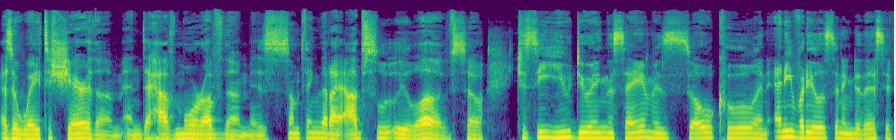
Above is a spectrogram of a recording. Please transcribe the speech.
as a way to share them and to have more of them is something that I absolutely love. So to see you doing the same is so cool. And anybody listening to this, if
